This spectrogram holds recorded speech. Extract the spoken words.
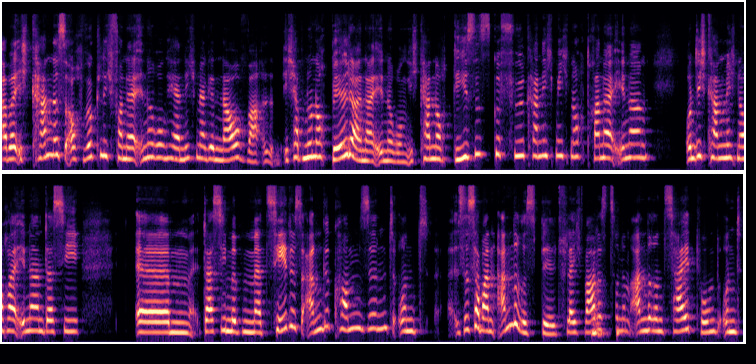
aber ich kann es auch wirklich von Erinnerung her nicht mehr genau. Ich habe nur noch Bilder in Erinnerung. Ich kann noch dieses Gefühl, kann ich mich noch dran erinnern. Und ich kann mich noch erinnern, dass sie ähm, dass sie mit dem Mercedes angekommen sind und es ist aber ein anderes Bild. Vielleicht war das zu einem anderen Zeitpunkt und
